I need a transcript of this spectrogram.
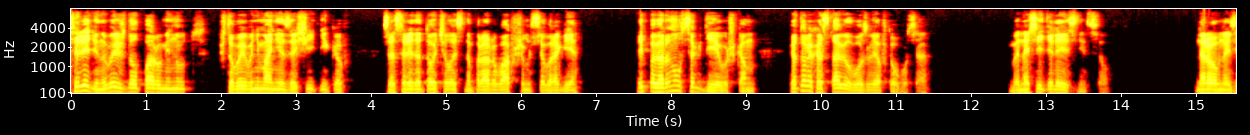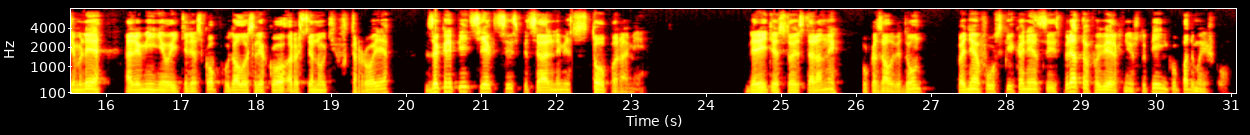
Середин выждал пару минут, чтобы внимание защитников сосредоточилось на прорвавшемся враге, и повернулся к девушкам, которых оставил возле автобуса. «Выносите лестницу». На ровной земле алюминиевый телескоп удалось легко растянуть втрое, закрепить секции специальными стопорами. «Берите с той стороны», — указал ведун, подняв узкий конец и спрятав верхнюю ступеньку под мышку.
